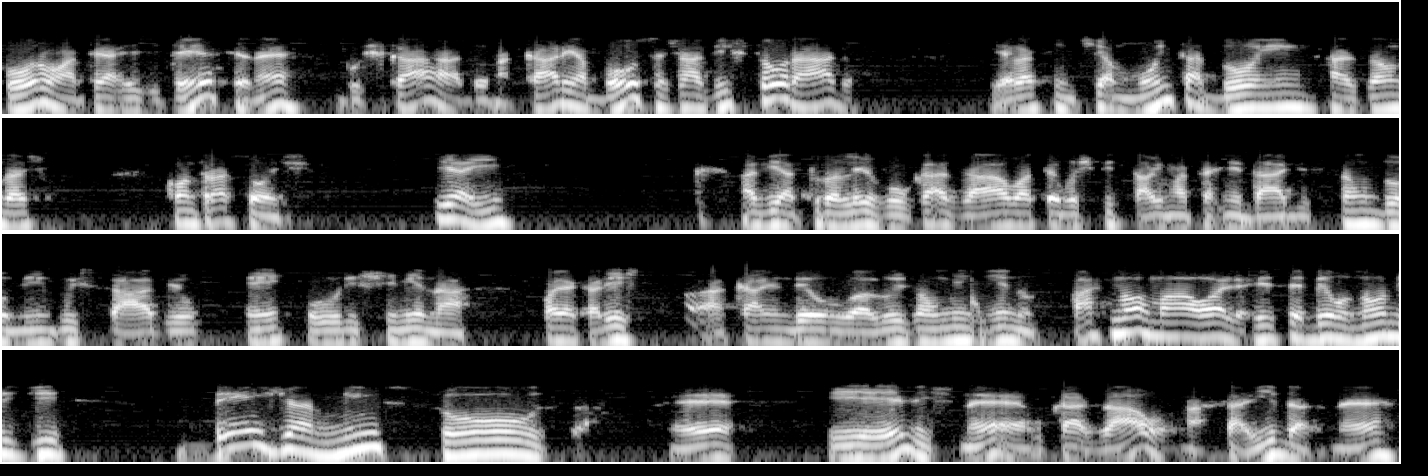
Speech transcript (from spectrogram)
foram até a residência, né, buscar a dona Karen, a bolsa já havia estourado. E ela sentia muita dor em razão das contrações. E aí, a viatura levou o casal até o hospital e maternidade São Domingos Sábio, em Oriximiná. Olha, Caristo, a Karen deu a luz a um menino. Parte normal, olha, recebeu o nome de Benjamin Souza. É. E eles, né, o casal, na saída, né,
